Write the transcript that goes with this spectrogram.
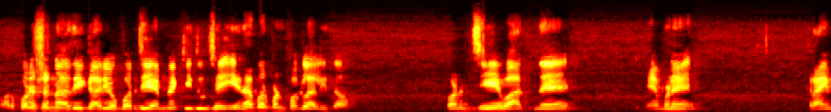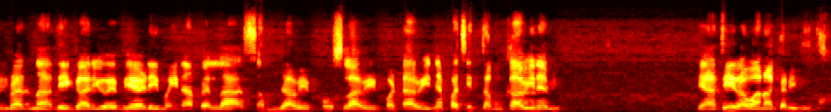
કોર્પોરેશનના અધિકારીઓ પર જે એમને કીધું છે, એના પર પણ પગલાં લીધા હોત. પણ જે વાતને એમણે ક્રાઇમ બ્રાન્ચના અધિકારીઓએ બે અઢી મહિના પહેલા સમજાવી, ફોસલાવી, પટાવીને પછી ધમકાવીને બી ત્યાંથી રવાના કરી દીધા.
